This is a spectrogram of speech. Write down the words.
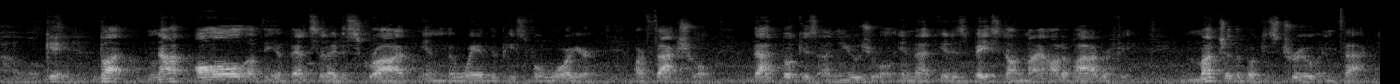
Ah, okay. But not all of the events that I describe in The Way of the Peaceful Warrior are factual. That book is unusual in that it is based on my autobiography. Much of the book is true, in fact,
